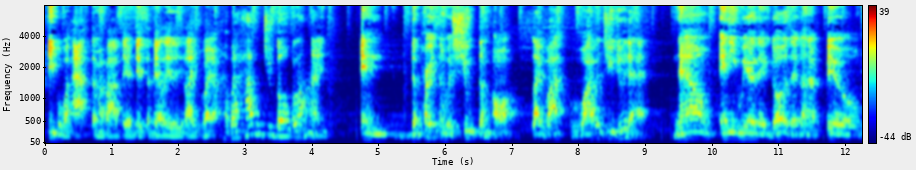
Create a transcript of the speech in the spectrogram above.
people will ask them about their disability, like, well, well, how did you go blind? And the person would shoot them off. Like, why why would you do that? Now anywhere they go, they're gonna feel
